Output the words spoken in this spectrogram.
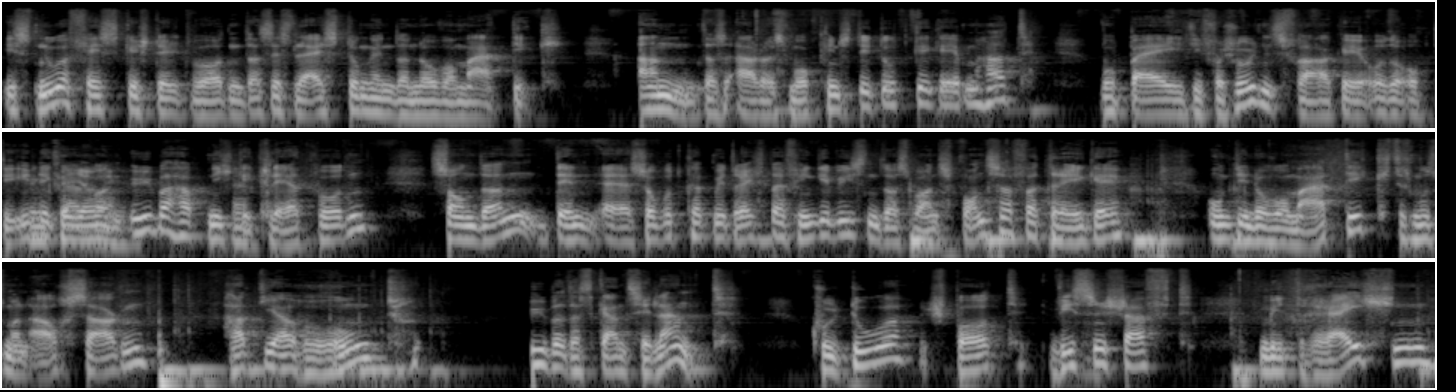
ist nur festgestellt worden, dass es Leistungen der Novomatik an das Alois Mock Institut gegeben hat, wobei die Verschuldensfrage oder ob die illegal waren überhaupt nicht ja. geklärt wurden, sondern denn äh, Sobotka hat mit Recht darauf hingewiesen, das waren Sponsorverträge und die Novomatik, das muss man auch sagen, hat ja rund über das ganze Land Kultur, Sport, Wissenschaft, mit reichen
